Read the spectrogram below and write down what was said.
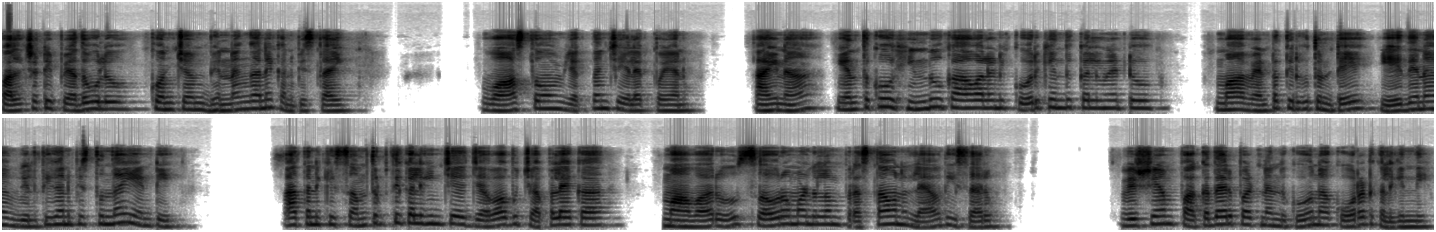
పల్చటి పెదవులు కొంచెం భిన్నంగానే కనిపిస్తాయి. వాస్తవం వ్యక్తం చేయలేకపోయాను. అయినా ఎంతకు హిందూ కావాలని కోరికెందుకు కలిగినట్టు? మా వెంట తిరుగుతుంటే ఏదైనా వెలితి కనిపిస్తుందా ఏంటి? అతనికి సంతృప్తి కలిగించే జవాబు చెప్పలేక మా వారు సౌరమండలం ప్రస్తావన లేవదీశారు. విషయం పక్కదారి పట్టినందుకు నాకు ఊరట కలిగింది.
